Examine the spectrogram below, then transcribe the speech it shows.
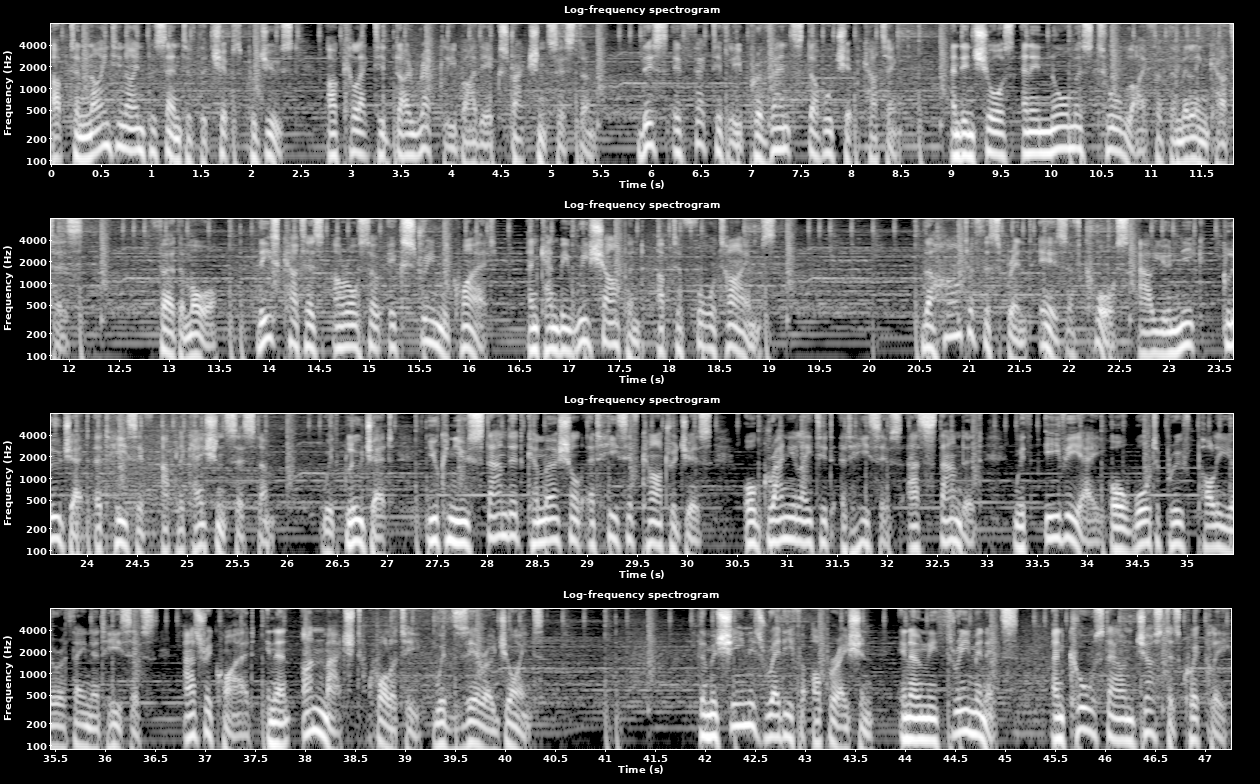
Up to 99% of the chips produced are collected directly by the extraction system. This effectively prevents double chip cutting and ensures an enormous tool life of the milling cutters. Furthermore, these cutters are also extremely quiet and can be resharpened up to four times. The heart of the Sprint is, of course, our unique GlueJet adhesive application system. With GlueJet, you can use standard commercial adhesive cartridges or granulated adhesives as standard with EVA or waterproof polyurethane adhesives as required in an unmatched quality with zero joint. The machine is ready for operation in only three minutes and cools down just as quickly.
